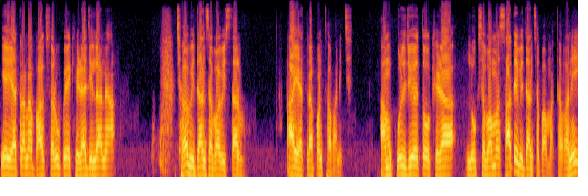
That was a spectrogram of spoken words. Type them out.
એ યાત્રાના ભાગ સ્વરૂપે ખેડા જિલ્લાના છ વિધાનસભા વિસ્તારમાં આ યાત્રા પણ થવાની છે. આમ કુલ જોઈએ તો ખેડા લોકસભામાં સાતે વિધાનસભામાં થવાની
